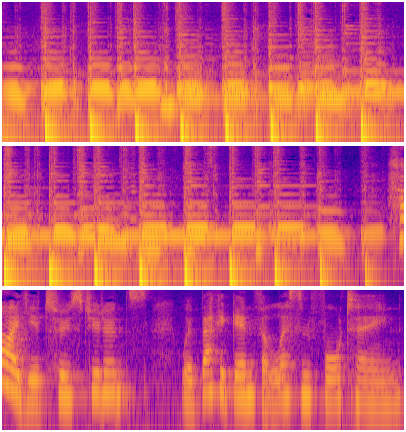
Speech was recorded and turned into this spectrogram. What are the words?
Hi Year 2 students, we're back again for lesson 14.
